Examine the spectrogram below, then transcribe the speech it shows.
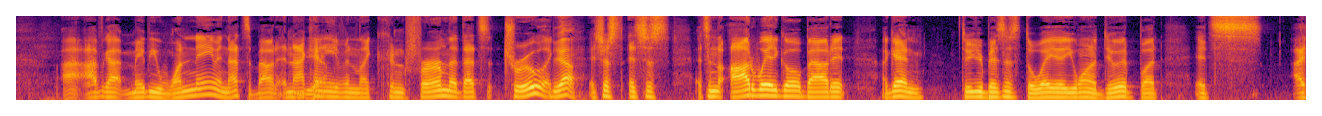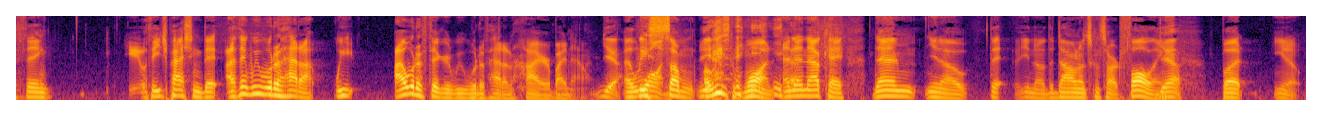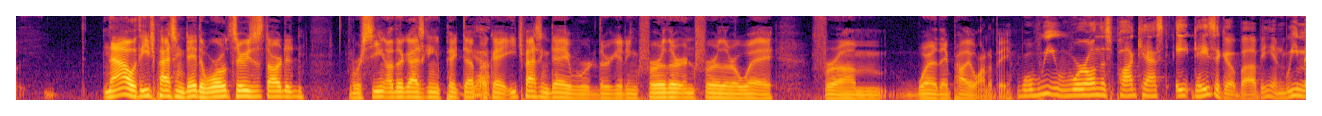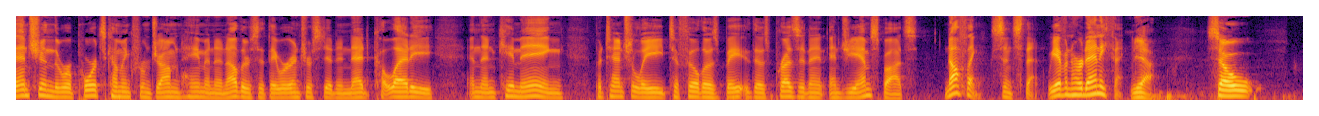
I- "I've got maybe one name, and that's about it." And I can't Yeah. even like confirm that that's true. Like, Yeah. it's just, it's just, it's an odd way to go about it. Again, do your business the way that you want to do it, but it's, I think, with each passing day, I think we would have had a we. I would have figured we would have had a higher by now. Yeah, at least one. some, Yeah. at least one, Yeah. and then okay, then you know the you know the dominoes can start falling. Yeah. but you know now with each passing day, the World Series has started. We're seeing other guys getting picked up. Yeah. Okay, each passing day, we're, they're getting further and further away from where they probably want to be. Well, we were on this podcast eight days ago, Bobby, and we mentioned the reports coming from Jon Heyman and others that they were interested in Ned Colletti and then Kim Ng potentially to fill those ba- those president and GM spots. Nothing since then. We haven't heard anything. Yeah, So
